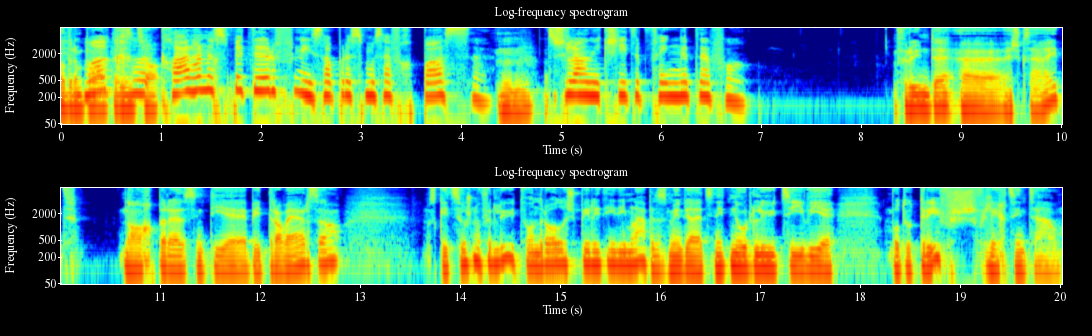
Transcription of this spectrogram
oder eine Partnerin zu haben? Klar habe ich das Bedürfnis, aber es muss einfach passen. Mhm. Das schlage ich gescheiter die Finger davon. Freunde, äh, hast du gesagt, Nachbarn sind die bei Traversa. Was gibt es sonst noch für Leute, die eine Rolle spielen in deinem Leben? Das müssen ja jetzt nicht nur Leute sein, wie, wo du triffst. Vielleicht sind es auch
